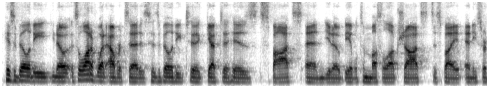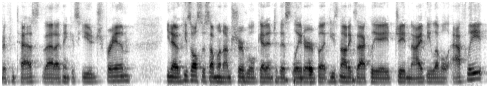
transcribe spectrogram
his ability, you know, it's a lot of what Albert said is his ability to get to his spots and, you know, be able to muscle up shots despite any sort of contest. That I think is huge for him. You know, he's also someone I'm sure we'll get into this later, but he's not exactly a Jaden Ivey level athlete.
